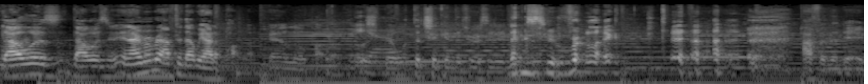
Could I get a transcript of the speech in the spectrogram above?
that was that was, and I remember after that we had a potluck. We had a little potluck, a roast Yeah. with the chicken that you were sitting next to for like half of the day.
